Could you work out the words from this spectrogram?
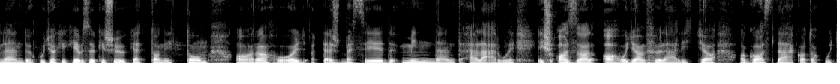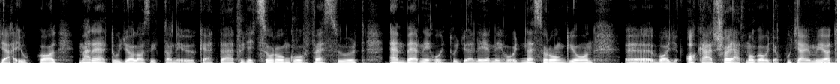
leendő kutyakiképzők, és őket tanítom arra, hogy a testbeszéd mindent elárul, és azzal, ahogyan fölállítja a gazdákat a kutyájukkal, már el tudja lazítani őket. Tehát, hogy egy szorongó, feszült embernél hogy tudja elérni, hogy ne szorongjon, vagy akár saját maga, vagy a kutyája miatt,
